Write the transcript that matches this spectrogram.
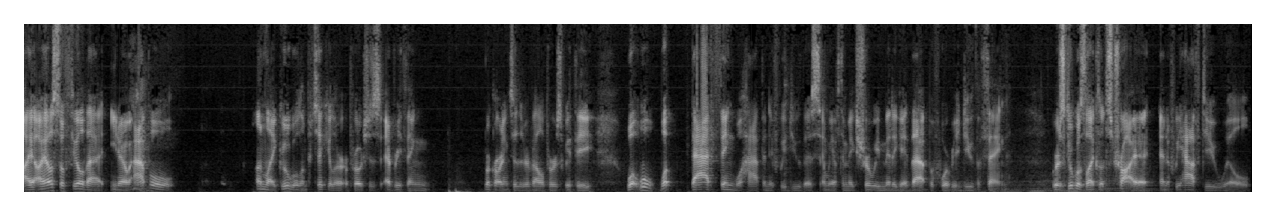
I, I also feel that you know Apple, unlike Google in particular, approaches everything regarding to the developers with the what will what bad thing will happen if we do this, and we have to make sure we mitigate that before we do the thing. Whereas Google's like, let's try it, and if we have to, we'll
